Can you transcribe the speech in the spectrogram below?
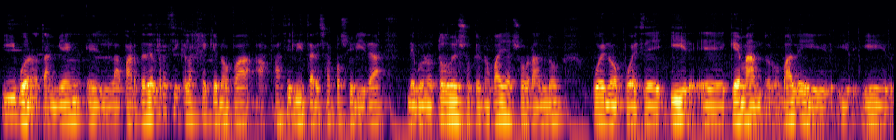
Y bueno, también en la parte del reciclaje que nos va a facilitar esa posibilidad de, bueno, todo eso que nos vaya sobrando, bueno, pues de ir eh, quemándolo, ¿vale? Ir,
